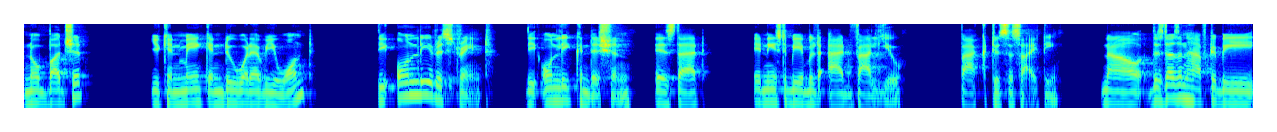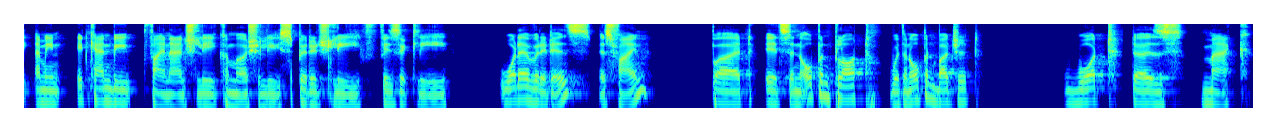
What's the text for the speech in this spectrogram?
no budget. You can make and do whatever you want. The only restraint, the only condition is that it needs to be able to add value back to society. Now, this doesn't have to be, I mean, it can be financially, commercially, spiritually, physically, whatever it is, is fine. But it's an open plot with an open budget. What does MAK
